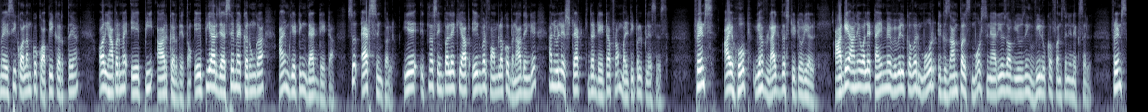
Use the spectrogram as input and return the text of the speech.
मैं इसी कॉलम को कॉपी करते हैं और यहाँ पर मैं ए पी आर कर देता हूँ। ए पी आर जैसे मैं करूँगा I am getting that data so at simple ये इतना सिंपल है कि आप एक बार फॉर्मूला को बना देंगे and will extract the data from multiple places friends I hope you have like this tutorial आगे आने वाले टाइम में we will cover more examples more scenarios of using V lookup function in Excel friends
